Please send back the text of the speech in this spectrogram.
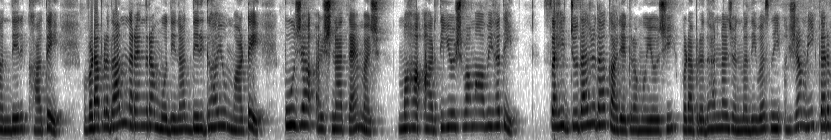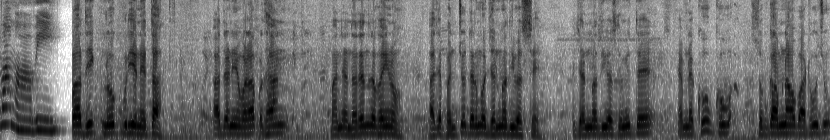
મંદિર ખાતે વડાપ્રધાન નરેન્દ્ર મોદીના દીર્ઘાયુ માટે પૂજા અર્ચના તેમજ મહાઆરતી યોજવામાં આવી હતી. સહિત જુદા જુદા કાર્યક્રમો યોજી વડાપ્રધાનના જન્મદિવસની ઉજવણી કરવામાં આવી. સર્વાધિક લોકપ્રિય નેતા આદરણીય વડાપ્રધાન માન્ય નરેન્દ્રભાઈનો આજે પંચોતેરમો જન્મદિવસ છે. જન્મદિવસ નિમિત્તે એમને ખૂબ ખૂબ શુભકામનાઓ પાઠવું છું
